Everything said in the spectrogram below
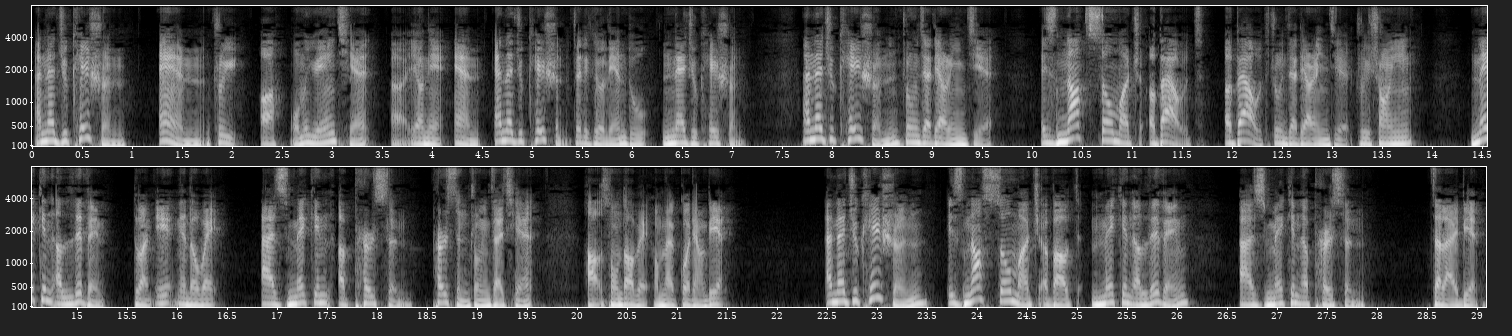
An education，an，注意啊，我们元音前呃要念 an，an education，这里可有连读，an education，an education，重音在第二音节，is not so much about，about，重音在第二音节，注意双音，making a living。短 a 念到位，as making a person，person 重音在前。好，从到尾，我们来过两遍。An education is not so much about making a living as making a person。再来一遍。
